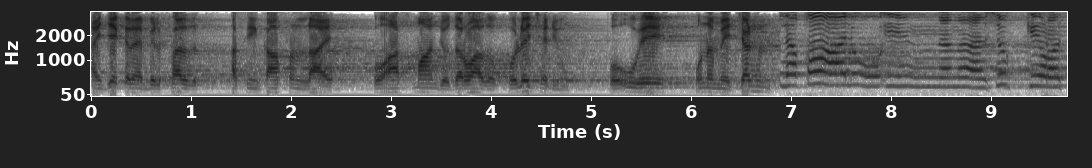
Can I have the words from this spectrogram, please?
ऐं जेकॾहिं बिलफर्ज़ असीं काफ़रनि लाइ को आसमान जो दरवाज़ो खोले छॾियूं पोइ उहे उन में चढ़नि لقالوا إنما سكرت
